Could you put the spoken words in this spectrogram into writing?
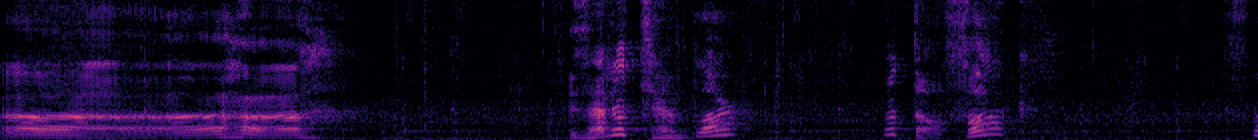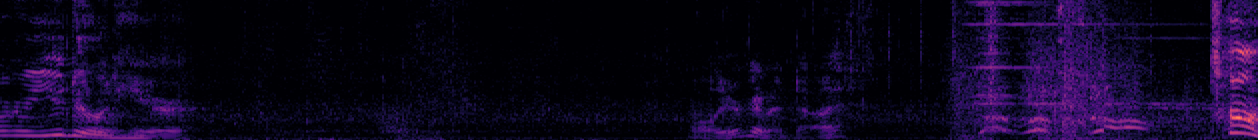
Uh, is that a Templar? What the fuck? What are you doing here? Well, you're gonna die. Huh!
